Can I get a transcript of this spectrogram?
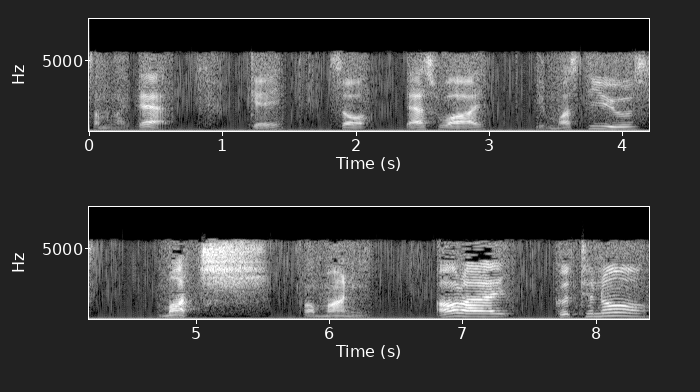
something like that. Okay, so that's why you must use much for money. Alright, good to know.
